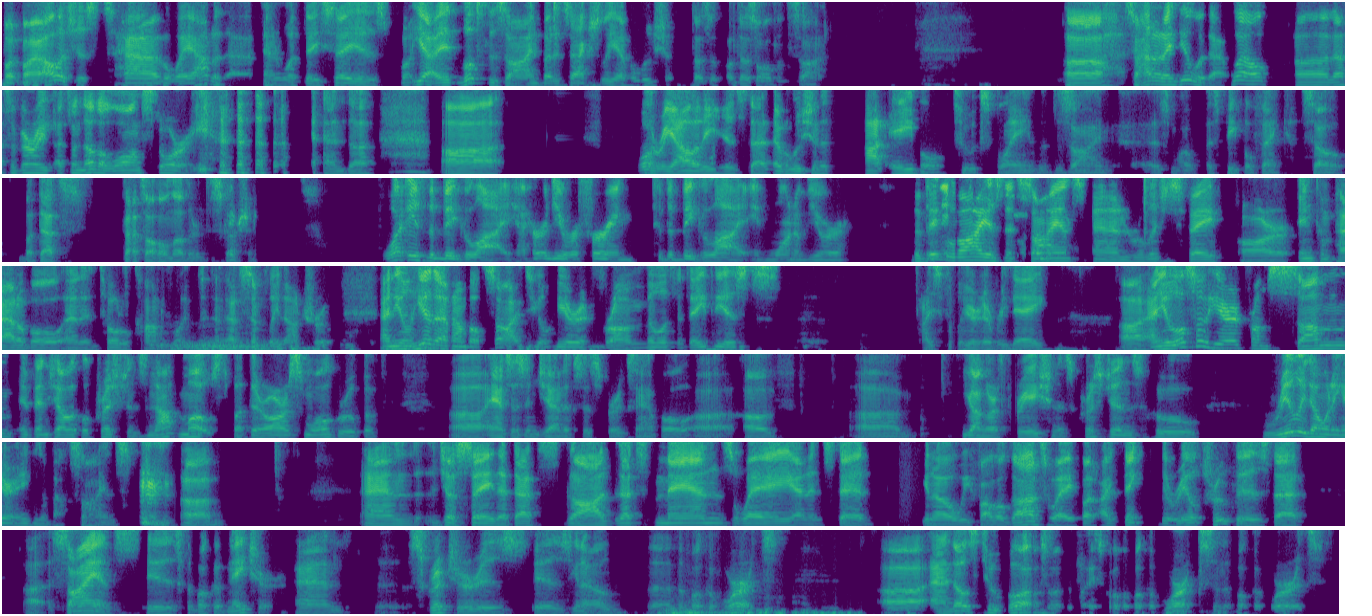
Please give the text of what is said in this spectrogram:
but biologists have a way out of that. And what they say is, well, yeah, it looks design, but it's actually evolution does it does all the design. Uh, so how did I deal with that? Well, uh, that's a very that's another long story, and uh, uh, well, the reality is that evolution is not able to explain the design as well as people think. So, but that's that's a whole nother discussion. What is the big lie? I heard you referring to the big lie in one of your the big lie is that science and religious faith are incompatible and in total conflict, and that's simply not true. And you'll hear that on both sides. You'll hear it from militant atheists. I still hear it every day. Uh, and you'll also hear it from some evangelical Christians, not most, but there are a small group of uh, Answers in Genesis, for example, uh, of um, young earth creationist Christians who really don't want to hear anything about science um, and just say that that's God, that's man's way, and instead, you know, we follow God's way. But I think the real truth is that uh, science is the book of nature, and scripture is is you know the, the book of words. Uh, and those two books, it's called the book of works and the book of words,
